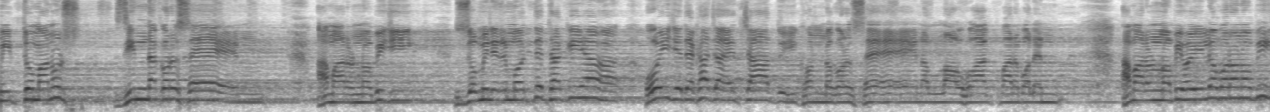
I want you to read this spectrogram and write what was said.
মৃত্যু মানুষ জিন্দা করেছেন। আমার নবীজি জমিনের মধ্যে থাকিয়া ওই যে দেখা যায় চা দুই খণ্ড করেছেন। আল্লাহ আকবার বলেন আমার নবী হইল বড় নবী।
